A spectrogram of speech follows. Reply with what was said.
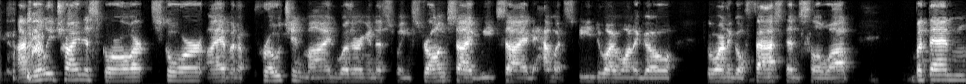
I'm really trying to score. Score. I have an approach in mind, whether I'm going to swing strong side, weak side. How much speed do I want to go? Do I want to go fast and slow up? But then,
